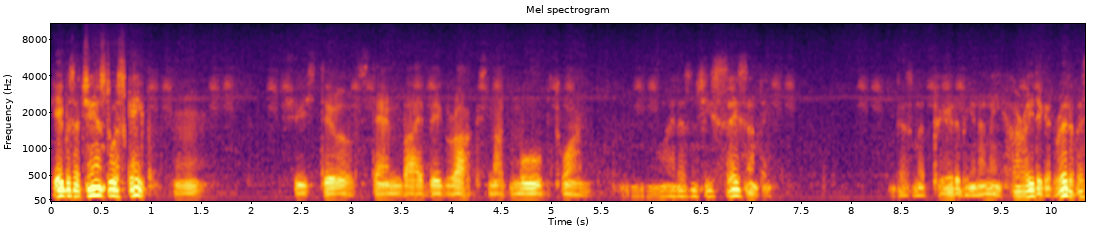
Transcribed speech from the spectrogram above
Gave us a chance to escape. Hmm. She still stand by big rocks, not move, Tuan. Why doesn't she say something? She doesn't appear to be in any hurry to get rid of us.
